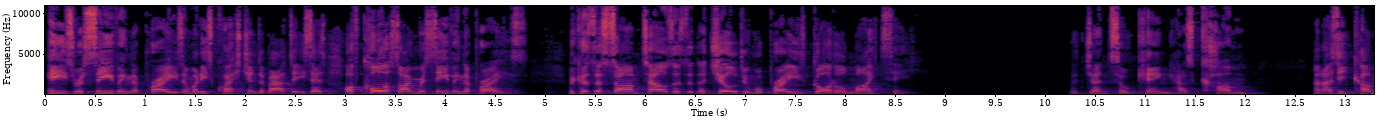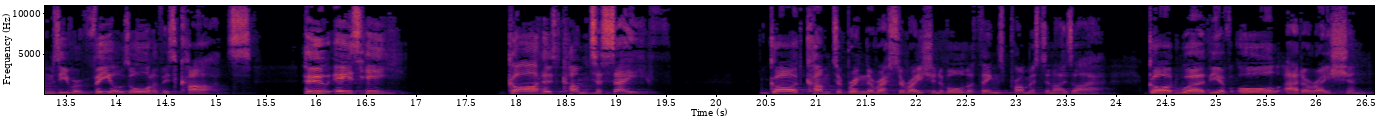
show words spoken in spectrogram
He's receiving the praise. And when he's questioned about it, he says, Of course I'm receiving the praise. Because the psalm tells us that the children will praise God Almighty. The gentle king has come. And as he comes, he reveals all of his cards. Who is he? God has come to save. God come to bring the restoration of all the things promised in Isaiah. God worthy of all adoration.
